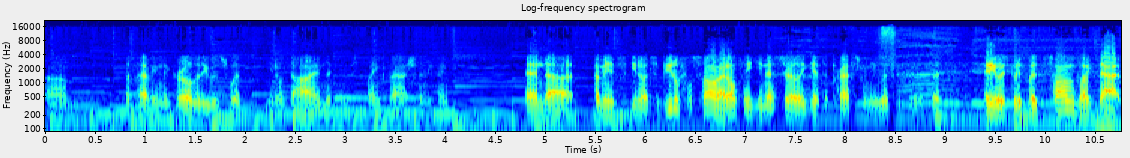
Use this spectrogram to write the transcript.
um, of having the girl that he was with, you know, die in this plane crash and everything. And uh, I mean, it's, you know, it's a beautiful song. I don't think you necessarily get depressed when you listen to it, but anyways, but but songs like that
